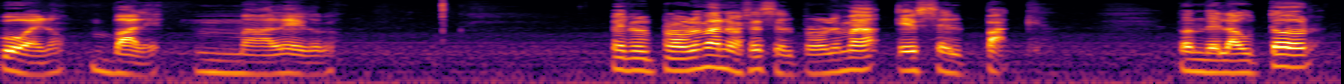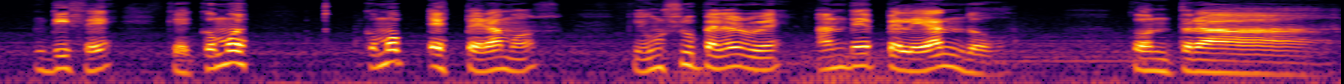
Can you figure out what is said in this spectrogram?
bueno, vale, me alegro. Pero el problema no es ese, el problema es el pack, donde el autor dice que cómo, cómo esperamos que un superhéroe ande peleando contra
